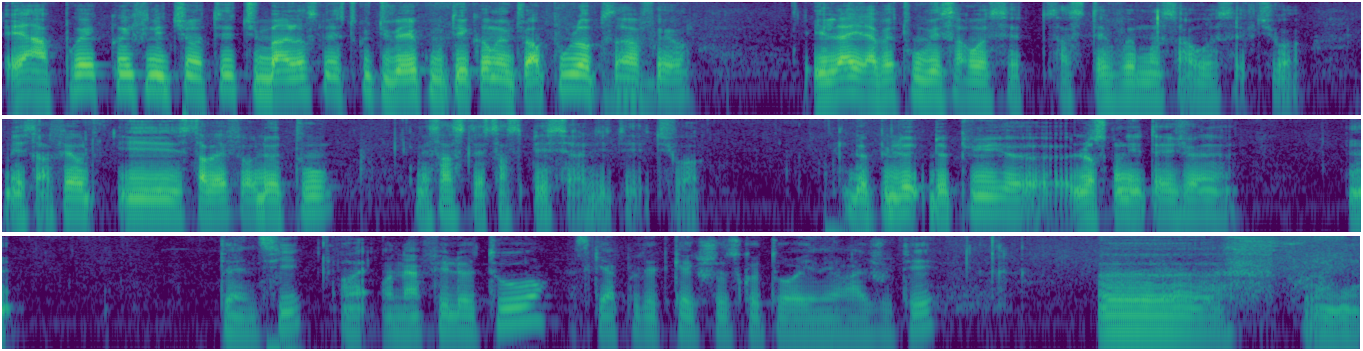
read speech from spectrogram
Et après, quand il finit de chanter, tu balances l'instru, tu vas écouter quand même, tu vas pull up ça, frère. Et là, il avait trouvé sa recette. Ça, c'était vraiment sa recette, tu vois. Mais ça fait, il savait faire de tout, mais ça, c'était sa spécialité, tu vois. Depuis, le- depuis euh, lorsqu'on était jeune. Tensi, Ouais. on a fait le tour. Est-ce qu'il y a peut-être quelque chose que tu aurais aimé rajouter? Euh, moment,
